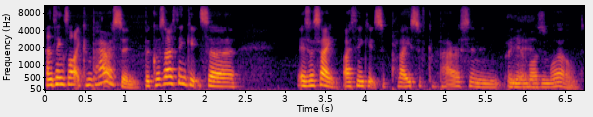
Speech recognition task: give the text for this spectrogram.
and things like comparison, because I think it's a, as I say, I think it's a place of comparison in, in Yeah, the modern world.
